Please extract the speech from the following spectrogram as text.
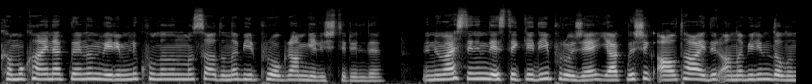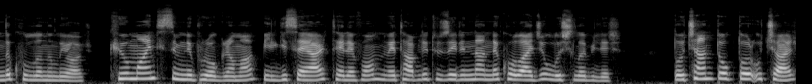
kamu kaynaklarının verimli kullanılması adına bir program geliştirildi. Üniversitenin desteklediği proje yaklaşık 6 aydır anabilim dalında kullanılıyor. QMind isimli programa bilgisayar, telefon ve tablet üzerinden de kolayca ulaşılabilir. Doçent Doktor Uçar,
